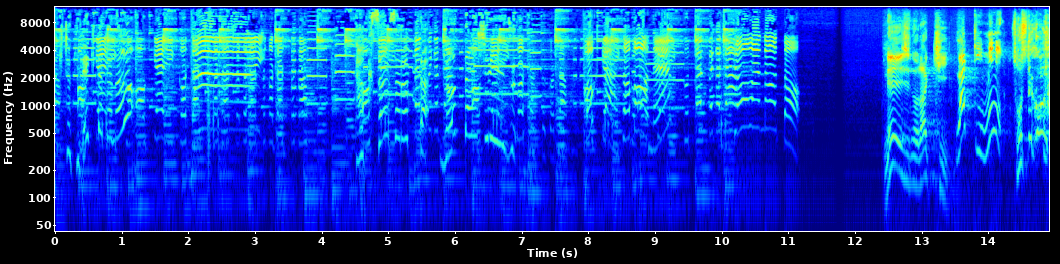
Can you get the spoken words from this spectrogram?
ョキチョキできたかなオッケー一個たったかたったかたったかたくさん揃ったノンタンシリーズ。オッケー遊ぼうねくたったかた昭和ノート明治のラッキー。ラッキーミニ。そしてこんな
